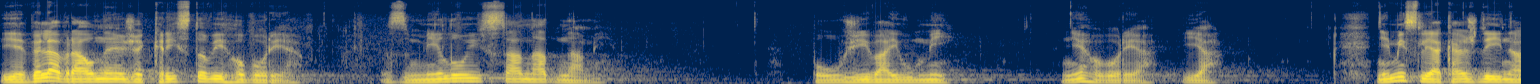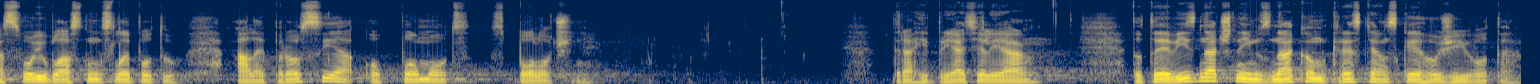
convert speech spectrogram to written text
Je veľa vravné, že Kristovi hovoria, zmiluj sa nad nami. Používajú my, nehovoria ja. Nemyslia každý na svoju vlastnú slepotu, ale prosia o pomoc spoločne. Drahí priatelia, toto je význačným znakom kresťanského života.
